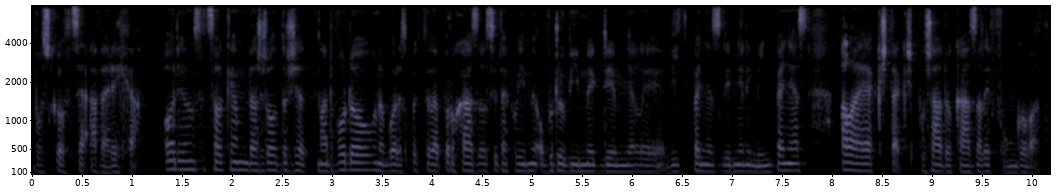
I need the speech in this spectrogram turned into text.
Voskovce a Vericha. Odeonu se celkem dařilo držet nad vodou, nebo respektive procházel si takovými obdobími, kdy měli víc peněz, kdy měli méně peněz, ale jakž takž pořád dokázali fungovat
